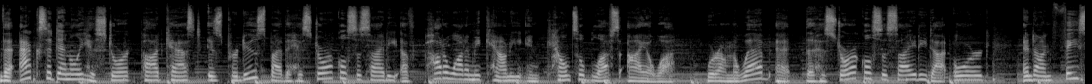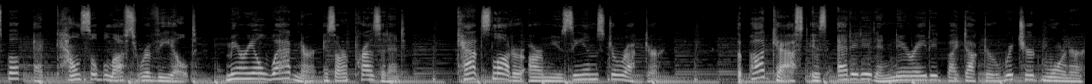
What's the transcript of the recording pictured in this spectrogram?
The Accidentally Historic podcast is produced by the Historical Society of Pottawattamie County in Council Bluffs, Iowa. We're on the web at thehistoricalsociety.org and on Facebook at Council Bluffs Revealed. Mariel Wagner is our president. Kat Slaughter, our museum's director. The podcast is edited and narrated by Dr. Richard Warner.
